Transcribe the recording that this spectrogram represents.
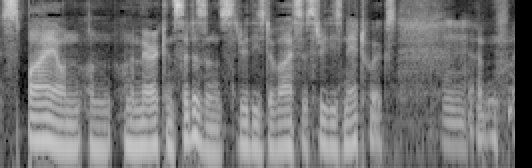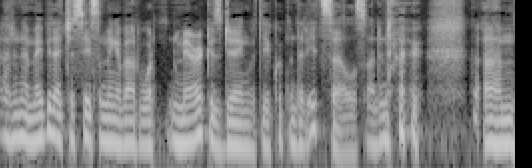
spy on on, on American citizens through these devices, through these networks. Mm. Um, I don't know. Maybe that just says something about what America's doing with the equipment that it sells. I don't know.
